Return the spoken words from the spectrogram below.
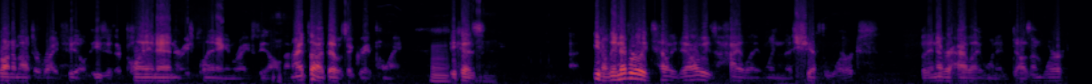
run him out to right field. He's either playing in or he's playing in right field. And I thought that was a great point Hmm. because, you know, they never really tell you. They always highlight when the shift works, but they never highlight when it doesn't work.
